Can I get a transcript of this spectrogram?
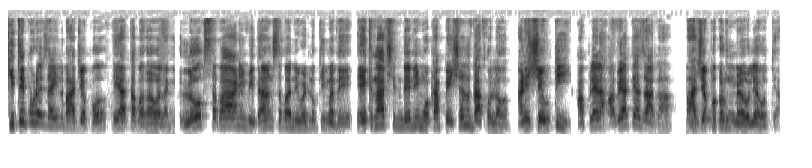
किती पुढे जाईल भाजप हे आता बघावं लागेल. लोकसभा आणि विधानसभा निवडणुकीमध्ये एकनाथ शिंदेनी मोठा पेशन्स दाखवला होता. आणि शेवटी आपल्याला हव्या त्या जागा भाजपकडून मिळवल्या होत्या.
